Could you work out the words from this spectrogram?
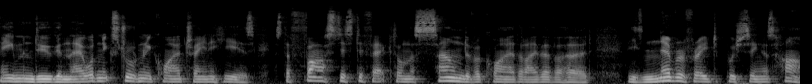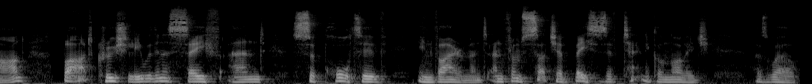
Eamonn Dougan there, what an extraordinary choir trainer he is. It's the fastest effect on the sound of a choir that I've ever heard. He's never afraid to push singers hard, but crucially within a safe and supportive environment, and from such a basis of technical knowledge as well.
